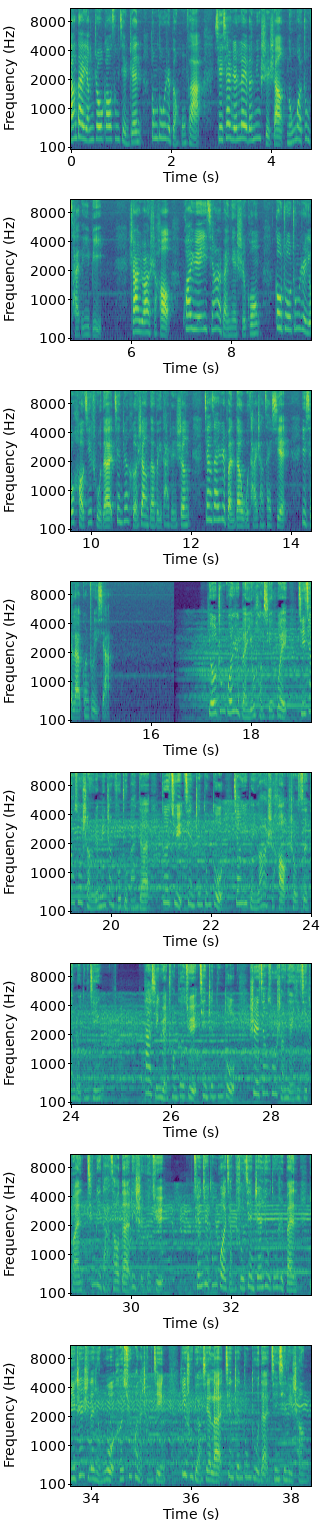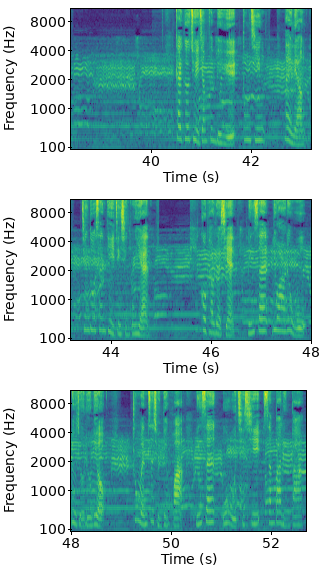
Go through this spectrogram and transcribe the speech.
唐代扬州高僧鉴真东渡日本弘法，写下人类文明史上浓墨重彩的一笔。十二月二十号，跨越一千二百年时空，构筑中日友好基础的鉴真和尚的伟大人生，将在日本的舞台上再现。一起来关注一下。由中国日本友好协会及江苏省人民政府主办的歌剧《鉴真东渡》将于本月二十号首次登陆东京。大型原创歌剧《鉴真东渡》是江苏省演艺集团倾力打造的历史歌剧，全剧通过讲述鉴真六都日本，以真实的人物和虚幻的场景，艺术表现了鉴真东渡的艰辛历程。该歌剧将分别于东京、奈良、京都三地进行公演。购票热线：零三六二六五六九六六，中文咨询电话：零三五五七七三八零八。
